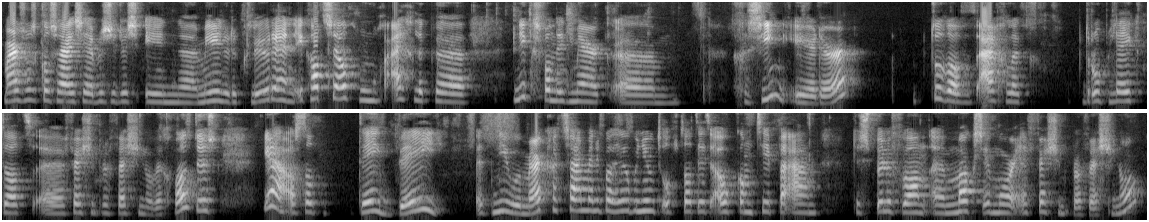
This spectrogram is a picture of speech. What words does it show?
Maar zoals ik al zei, ze hebben ze dus in uh, meerdere kleuren. En ik had zelf nog eigenlijk uh, niks van dit merk um, gezien eerder. Totdat het eigenlijk erop leek dat uh, Fashion Professional weg was. Dus ja, als dat DB het nieuwe merk gaat zijn, ben ik wel heel benieuwd of dat dit ook kan tippen aan de spullen van Max More en Fashion Professional.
